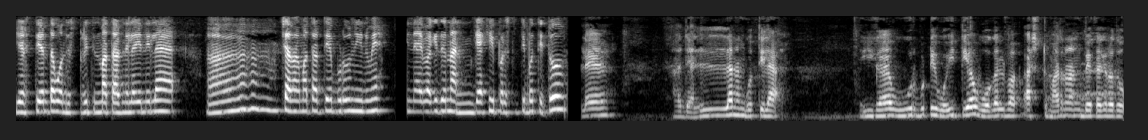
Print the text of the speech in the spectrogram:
ಎಷ್ಟೇ ಅಂತ ಒಂದಿಷ್ಟು ಪ್ರೀತಿ ಮಾತಾಡ್ಲಿಲ್ಲ ಏನಿಲ್ಲ. ಚೆನ್ನಾಗಿ ಮಾತಾಡ್ತೀಯ ಬಿಡು ನೀನುವೆ. ನನ್ಗೆ ಯಾಕೆ ಈ ಪರಿಸ್ಥಿತಿ ಬರ್ತಿತ್ತು? ಅದೆಲ್ಲ ನಂಗೆ ಗೊತ್ತಿಲ್ಲ. ಈಗ ಊರ್ ಬಿಟ್ಟು ಹೋಯ್ತೀಯ ಹೋಗಲ್ವ ಅಷ್ಟು ಮಾತ್ರ ನನಗೆ ಬೇಕಾಗಿರೋದು.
